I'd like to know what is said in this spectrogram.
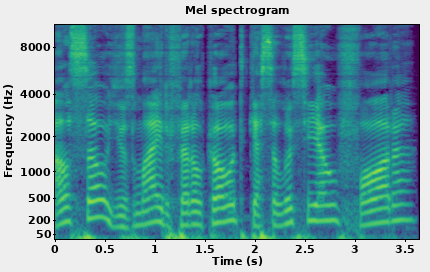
Also, use my referral code CASALUSIO for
